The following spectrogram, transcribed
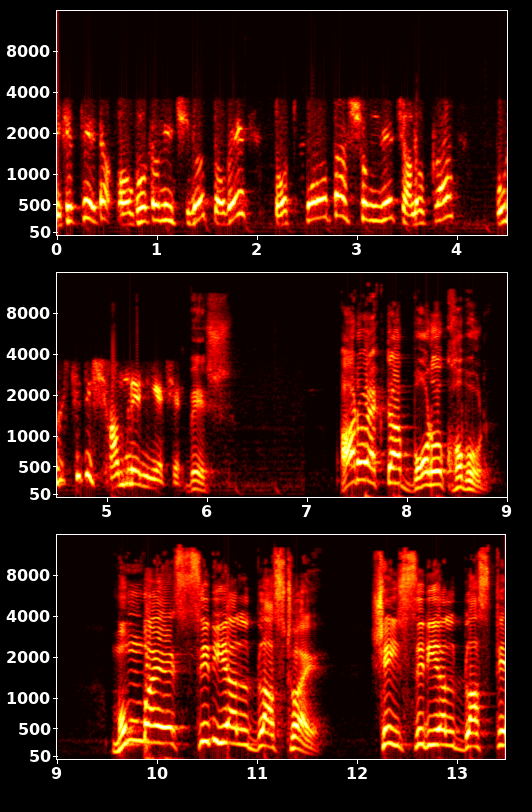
এক্ষেত্রে এটা অঘটনই ছিল তবে তৎপরতার সঙ্গে চালকরা পরিস্থিতি সামলে নিয়েছেন। বেশ। আরও একটা বড় খবর। মুম্বাইয়ে সিরিয়াল ব্লাস্ট হয়। সেই সিরিয়াল ব্লাস্টে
